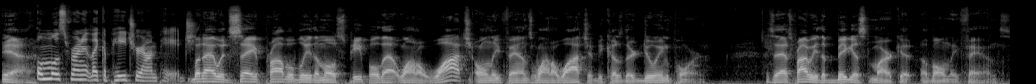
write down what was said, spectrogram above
Yeah. almost run it like a Patreon page. But I would say probably the most people that want to watch OnlyFans want to watch it because they're doing porn. So that's probably the biggest market of OnlyFans.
